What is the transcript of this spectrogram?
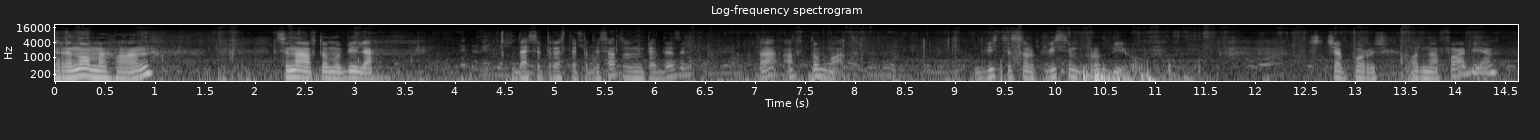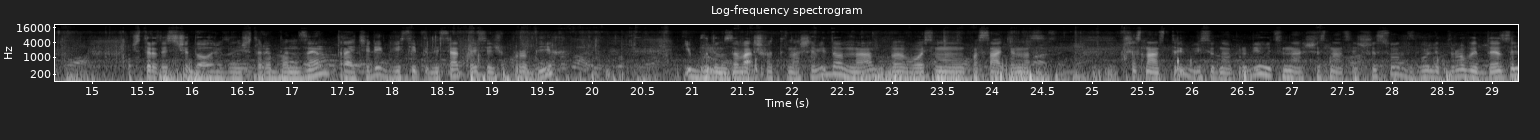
Renault Megane. Ціна автомобіля 10350, 1,5 дизель та автомат. 248 пробігу. Ще поруч одна фабія. 4 тисячі доларів, 1.4 бензин, третій рік, 250 тисяч пробіг. І будемо завершувати наше відео на B8 Passat. У нас 16 рік, 201 пробігу, ціна 16600, 2-літровий дизель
